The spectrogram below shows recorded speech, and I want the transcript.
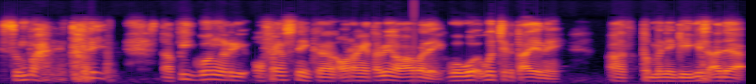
sumpah. Tapi tapi gue ngeri offense nih ke orangnya. Tapi nggak apa-apa deh. Gue gue ceritain nih. Eh, temennya Gigis ada.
